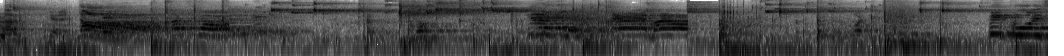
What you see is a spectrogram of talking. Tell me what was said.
Got him. Get it. No! Let's go! Yeah, my Look. Big boys!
